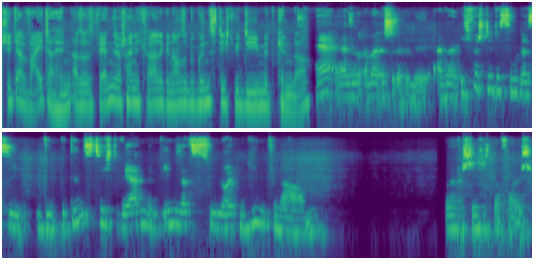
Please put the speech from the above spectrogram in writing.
Steht ja weiterhin. Also es werden sie wahrscheinlich gerade genauso begünstigt wie die mit Kinder. Hä, also, aber, ich, aber ich verstehe das so, dass sie begünstigt werden im Gegensatz zu Leuten, die Kinder haben. Oder verstehe ich das da falsch?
